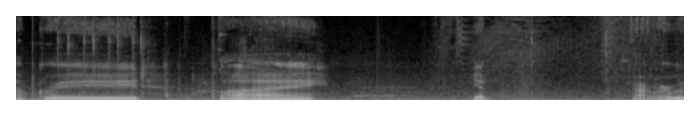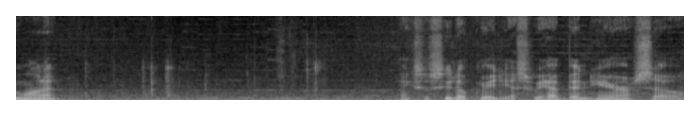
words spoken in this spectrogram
Upgrade. Apply. Yep. Alright, where we want it. Exosuit upgrade. Yes, we have been here, so...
